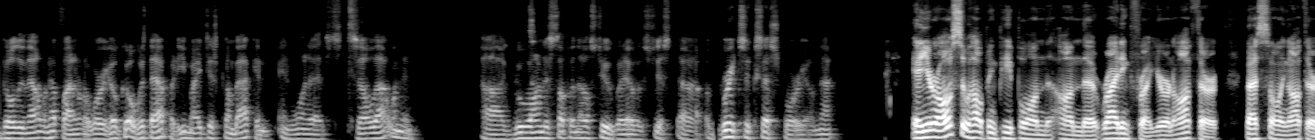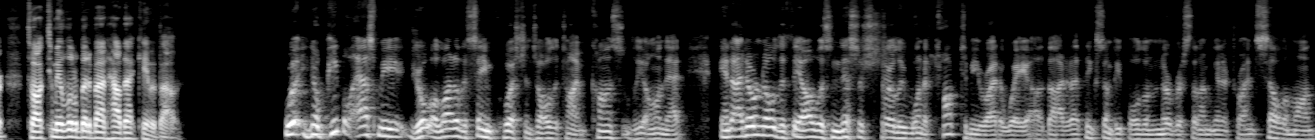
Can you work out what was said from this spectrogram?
building that one up. I don't know where he'll go with that, but he might just come back and, and want to sell that one and uh, move on to something else too. But it was just a great success story on that. And you're also helping people on the on the writing front. You're an author, best-selling author. Talk to me a little bit about how that came about. Well, you know, people ask me, Joe, a lot of the same questions all the time, constantly on that. And I don't know that they always necessarily want to talk to me right away about it. I think some people are nervous that I'm going to try and sell them on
